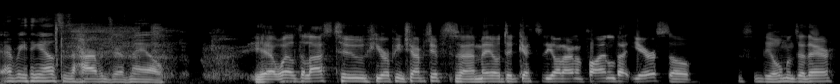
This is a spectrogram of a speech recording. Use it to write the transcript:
everything else is a harbinger of Mayo. Yeah, well, the last two European Championships, uh, Mayo did get to the All Ireland final that year, so listen, the omens are there.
